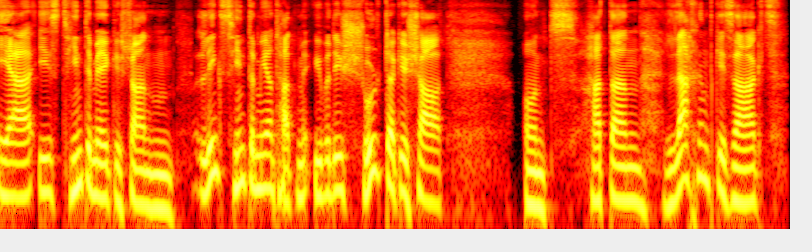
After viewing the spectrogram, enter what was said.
Er ist hinter mir gestanden, links hinter mir und hat mir über die Schulter geschaut und hat dann lachend gesagt,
